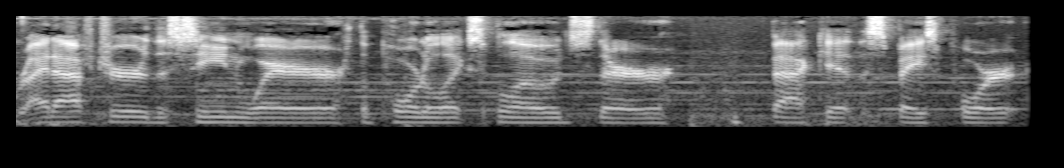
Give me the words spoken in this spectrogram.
right after the scene where the portal explodes, they're back at the spaceport.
